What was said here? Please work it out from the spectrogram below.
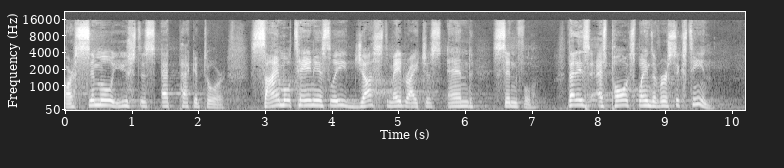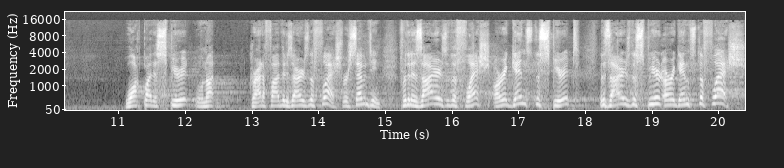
are simul justus et peccator, simultaneously just made righteous and sinful. That is, as Paul explains in verse 16 walk by the Spirit, will not gratify the desires of the flesh. Verse 17, for the desires of the flesh are against the spirit, the desires of the spirit are against the flesh.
